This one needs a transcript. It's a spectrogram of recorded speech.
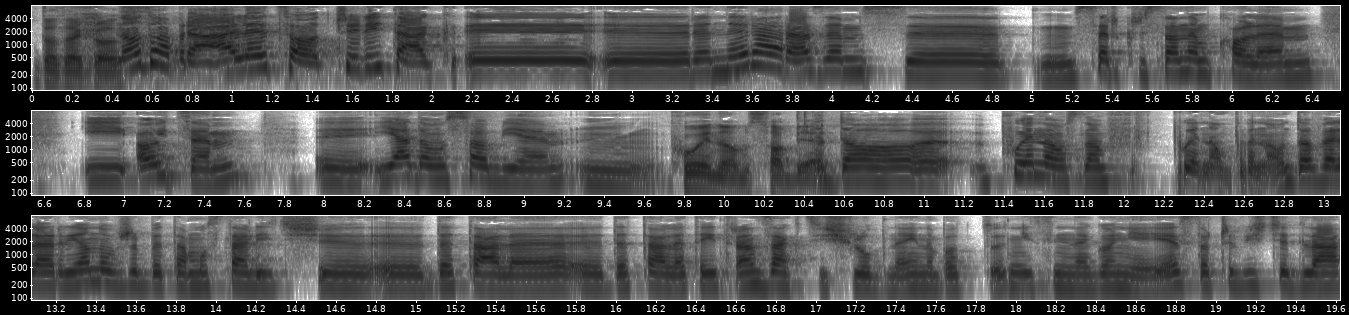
do tego. No dobra, ale co? Czyli tak, yy, yy, Renera razem z yy, Sir Christianem Colem i ojcem y, jadą sobie. Mm, płyną sobie. Do, płyną, no, płyną, płyną do Velarionów, żeby tam ustalić detale, detale tej transakcji ślubnej, no bo to nic innego nie jest. Oczywiście dla,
